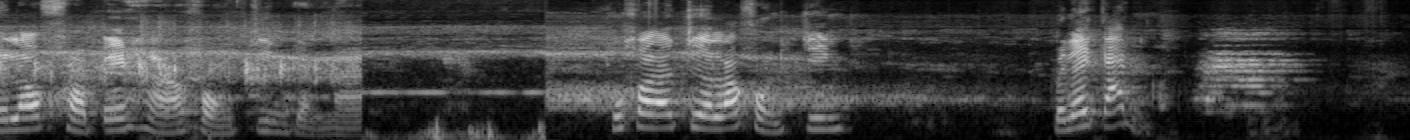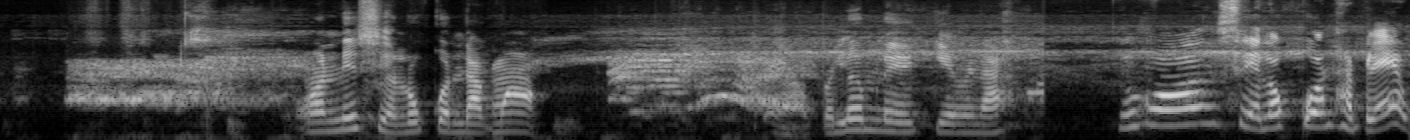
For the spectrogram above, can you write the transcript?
ดี๋ยวเราขอไปหาของจริงกันนะ ทุกคนเราเจอแล้วของจริง ไปเล่นกันวันนี้เสียงรบกวนดังมากไปเริ่มเลยเกมเลยนะ ทุกคนเสียงรบกวนหายไปแล้ว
